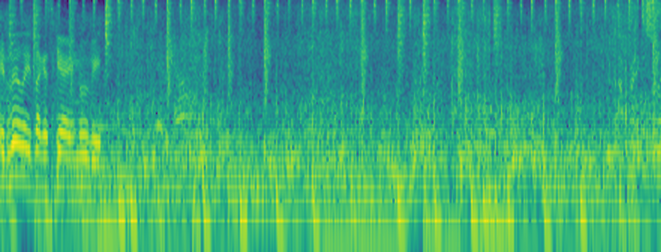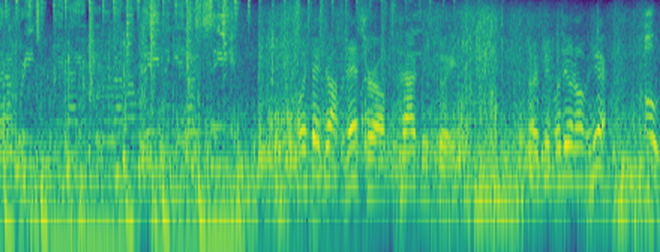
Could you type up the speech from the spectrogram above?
it literally is like a scary movie. Wish they dropped this rope. That'd be sweet. What are people doing over here? oh,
